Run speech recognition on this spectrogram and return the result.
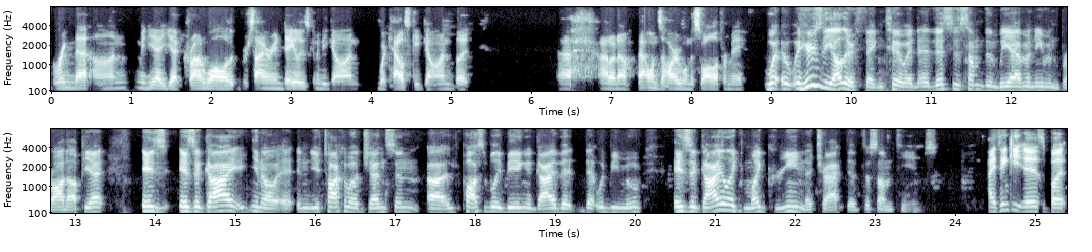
bring that on? I mean, yeah, you got Kronwall retiring, Daley's going to be gone, Witkowski gone, but uh, I don't know. That one's a hard one to swallow for me. Well, here's the other thing too, and uh, this is something we haven't even brought up yet. Is is a guy you know, and you talk about Jensen uh, possibly being a guy that that would be moved. Is a guy like Mike Green attractive to some teams? I think he is, but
